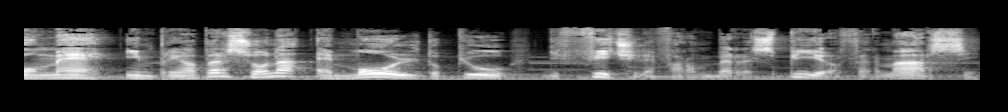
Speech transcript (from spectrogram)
o me in prima persona è molto più difficile fare un bel respiro, fermarsi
